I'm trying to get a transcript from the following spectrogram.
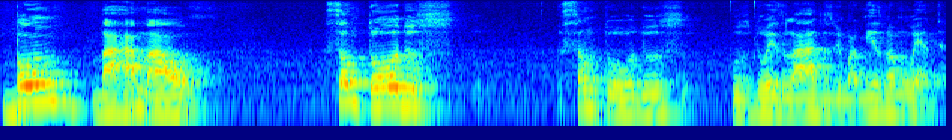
bom barra mal, são todos são todos os dois lados de uma mesma moeda.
